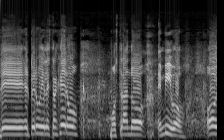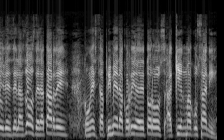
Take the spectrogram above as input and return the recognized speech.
del Perú y el extranjero, mostrando en vivo hoy desde las 2 de la tarde con esta primera corrida de toros aquí en Macusani,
